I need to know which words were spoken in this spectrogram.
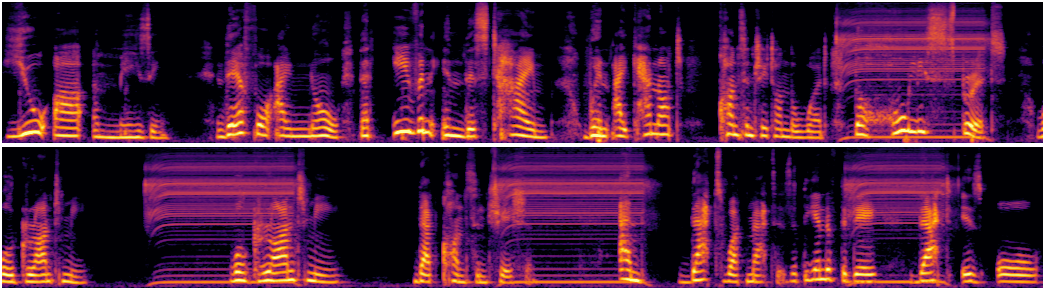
you are amazing. Therefore, I know that even in this time when I cannot concentrate on the word, the Holy Spirit will grant me, will grant me that concentration. And that's what matters. At the end of the day, that is all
